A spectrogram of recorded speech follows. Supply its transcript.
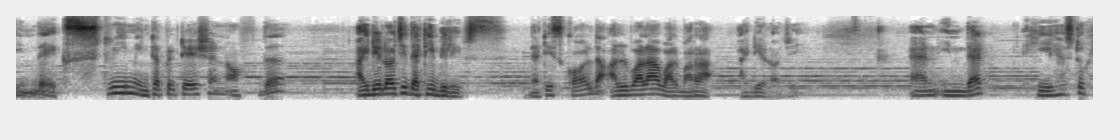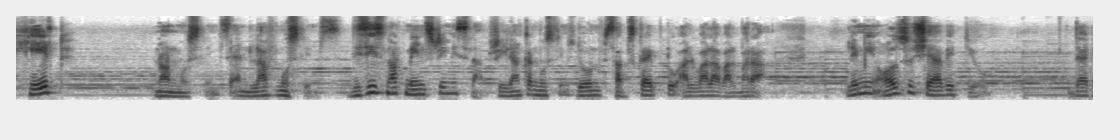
in the extreme interpretation of the ideology that he believes. That is called the Al-Wala Wal-Bara ideology. And in that, he has to hate non-Muslims and love Muslims. This is not mainstream Islam. Sri Lankan Muslims don't subscribe to Al-Wala Wal-Bara. Let me also share with you that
